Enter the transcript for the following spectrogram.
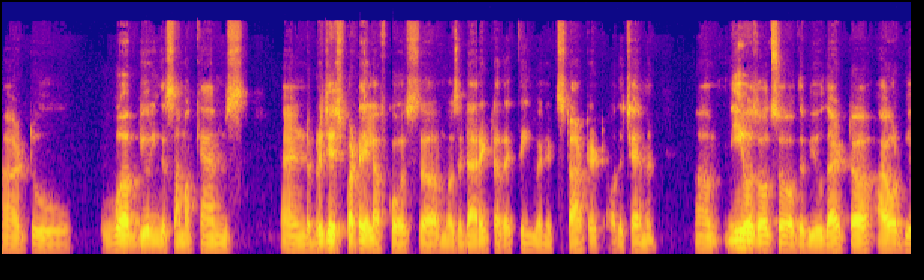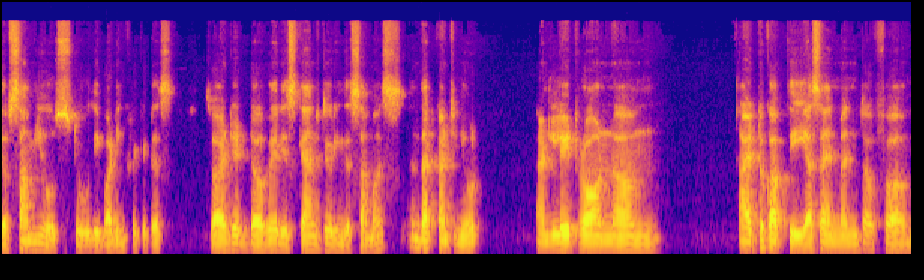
uh, to work during the summer camps. And Brijesh Patel, of course, uh, was the director, I think, when it started, or the chairman. Um, he was also of the view that uh, I would be of some use to the budding cricketers. So I did uh, various camps during the summers, and that continued. And later on, um, I took up the assignment of uh,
